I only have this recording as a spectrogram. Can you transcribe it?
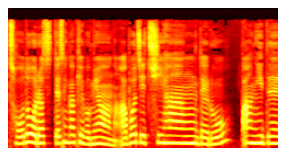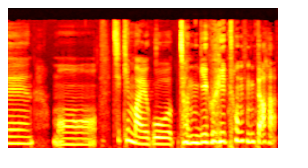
저도 어렸을 때 생각해보면 아버지 취향대로 빵이든 뭐 치킨 말고 전기구이 통닭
